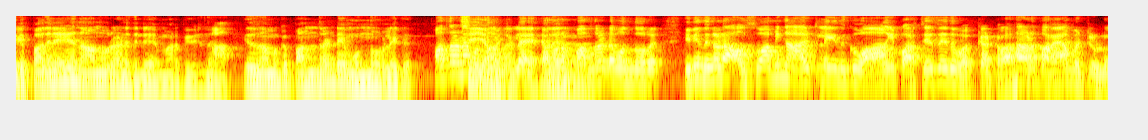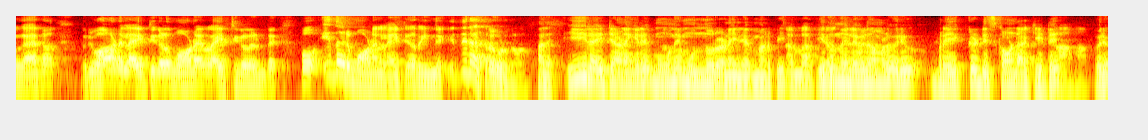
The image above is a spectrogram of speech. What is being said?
ഇത് പതിനേഴ് നാനൂറാണ് ഇതിന്റെ എം ആർ പി വരുന്നത്. ഇത് നമുക്ക് പന്ത്രണ്ട് മുന്നൂറിലേക്ക് പന്ത്രണ്ട് മുന്നൂറ്. അല്ലേ? പന്ത്രണ്ട് മുന്നൂറ്. ഇനി നിങ്ങളുടെ ഹൗസ് വാമിംഗ് ആയിട്ടില്ലെങ്കിൽ നിങ്ങൾക്ക് വാങ്ങി പർച്ചേസ് ചെയ്ത് വെക്കട്ടോ. അതാണ് പറയാൻ പറ്റുള്ളൂ. കാരണം ഒരുപാട് ലൈറ്റുകൾ മോഡേൺ ലൈറ്റുകൾ ഉണ്ട്. അപ്പോൾ ഇതൊരു മോഡേൺ ലൈറ്റ് റിംഗ് ഇതിന് എത്ര കൊടുക്കണം? അതെ ഈ ലൈറ്റ് ആണെങ്കിൽ മൂന്ന് മുന്നൂറാണ് ഇതിന്റെ എം ആർ പി ഇത് നിലവിൽ നമ്മൾ ഒരു ബ്രേക്ക് ഡിസ്കൗണ്ട് ആക്കിയിട്ട് ഒരു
